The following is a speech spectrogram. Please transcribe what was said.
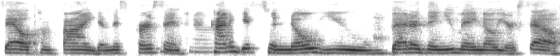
cell confined, and this person mm-hmm. kind of gets to know you better than you may know yourself.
